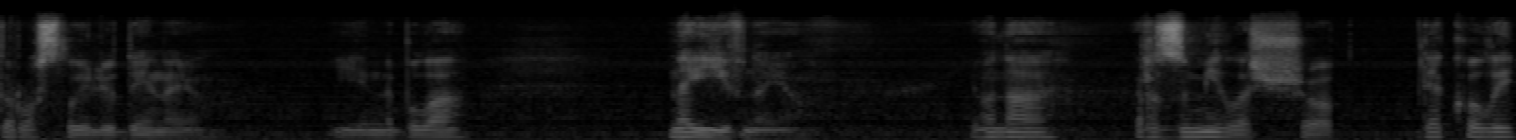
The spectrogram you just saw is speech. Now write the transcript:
дорослою людиною і не була наївною. І вона розуміла, що деколи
